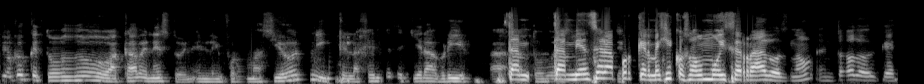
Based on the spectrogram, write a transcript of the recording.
yo creo que todo acaba en esto, en, la información y que la gente se quiera abrir. A, también será porque en México somos muy cerrados, ¿no? En todo, que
